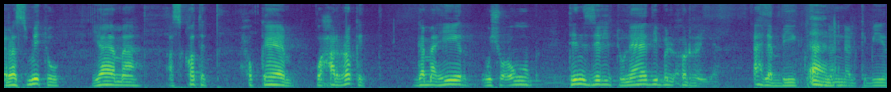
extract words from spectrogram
رسمته ياما أسقطت حكام وحركت جماهير وشعوب تنزل تنادي بالحرية. أهلا بيك أهلاً. فناننا الكبير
